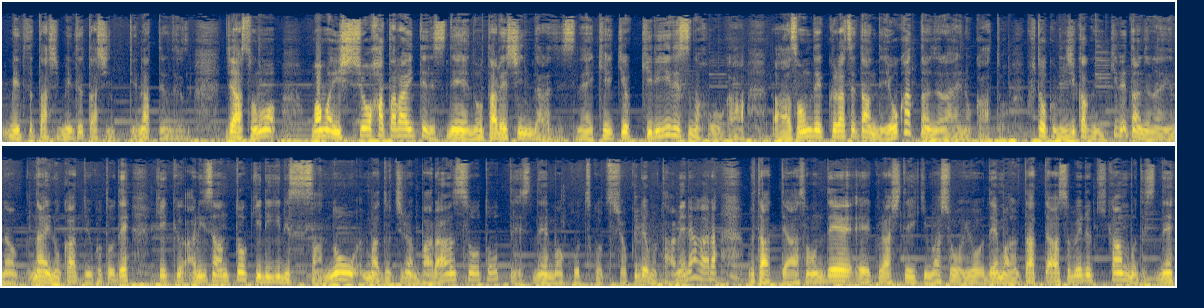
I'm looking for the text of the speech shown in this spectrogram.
めでたしめでたしってなってるんです。じゃあそのまま一生働いてですねのたれ死んだらですね結局キリギリスの方が遊んで暮らせたんでよかったんじゃないのかと太く短く生きれたんじゃないないのかということで結局アリさんとキリギリスさんの、まあ、どちらのバランスをとってですね、まあ、コツコツ食料も食べながら歌って遊んで、えー、暮らしていきましょうよ。で、まあ、歌って遊べる期間もですね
